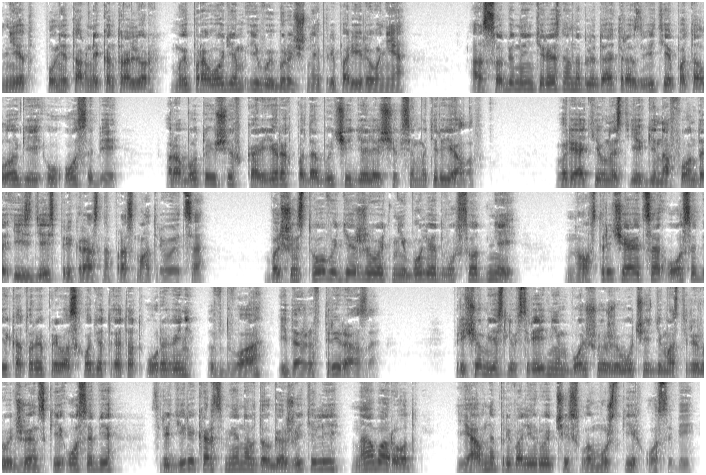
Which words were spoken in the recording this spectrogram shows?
Нет, планетарный контролер, мы проводим и выборочное препарирование. Особенно интересно наблюдать развитие патологий у особей, работающих в карьерах по добыче делящихся материалов. Вариативность их генофонда и здесь прекрасно просматривается. Большинство выдерживают не более 200 дней, но встречаются особи, которые превосходят этот уровень в два и даже в три раза. Причем, если в среднем большую живучесть демонстрируют женские особи, среди рекордсменов-долгожителей, наоборот, явно превалирует число мужских особей.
